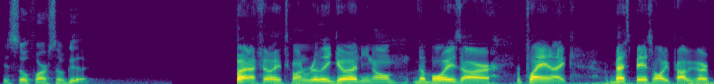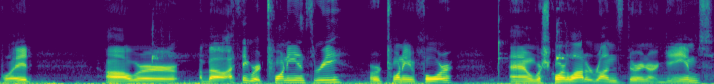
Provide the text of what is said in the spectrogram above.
is so far so good. But I feel like it's going really good, you know. The boys are, we're playing like best baseball we've probably ever played. Uh, we're about, I think we're 20 and three or 20 and four, and we're scoring a lot of runs during our games.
